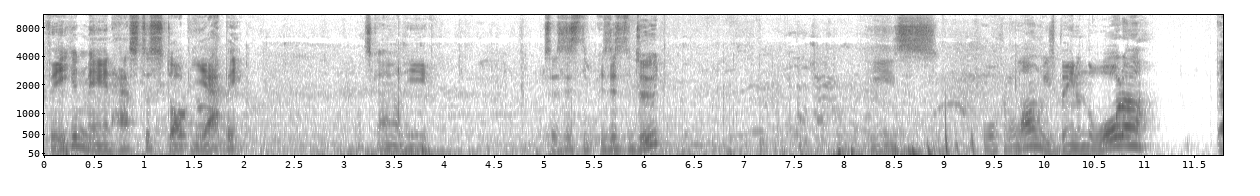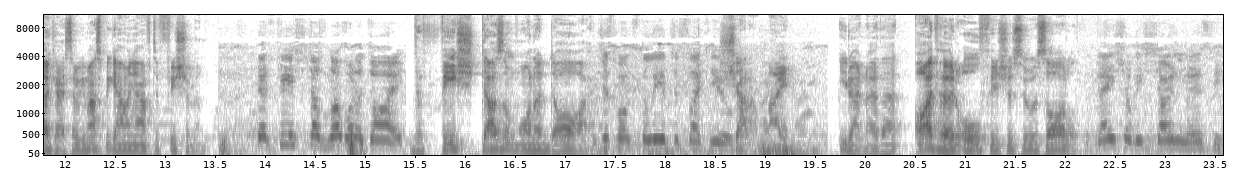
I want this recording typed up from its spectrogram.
Vegan man has to stop yapping. What's going on here? So is this the, is this the dude? He's walking along. He's been in the water. Okay, so we must be going after fishermen. That fish does not want to die. The fish doesn't want to die. It just wants to live just like you. Shut up, mate. You don't know that. I've heard all fish are suicidal. They shall be shown mercy.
